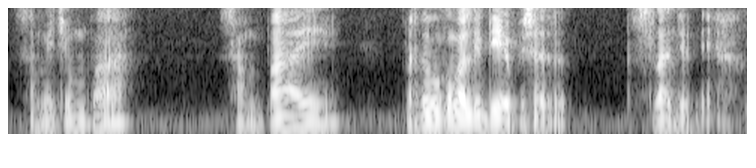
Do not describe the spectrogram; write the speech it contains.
Sampai jumpa. Sampai bertemu kembali di episode selanjutnya.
